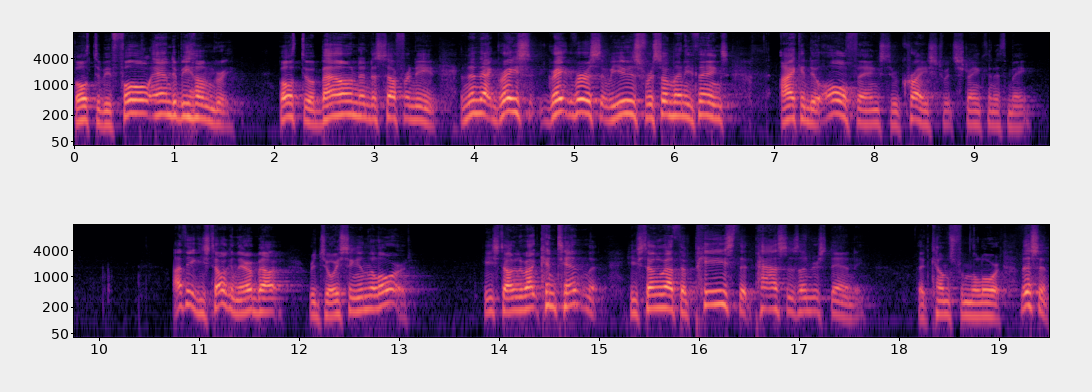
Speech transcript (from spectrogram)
both to be full and to be hungry, both to abound and to suffer need. And then that grace, great verse that we use for so many things I can do all things through Christ which strengtheneth me. I think he's talking there about rejoicing in the Lord. He's talking about contentment. He's talking about the peace that passes understanding that comes from the Lord. Listen,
